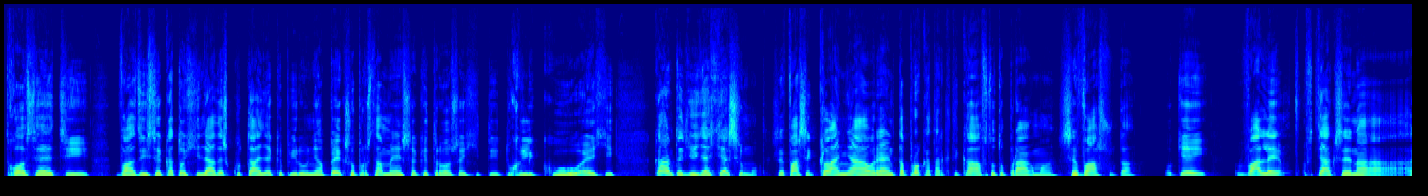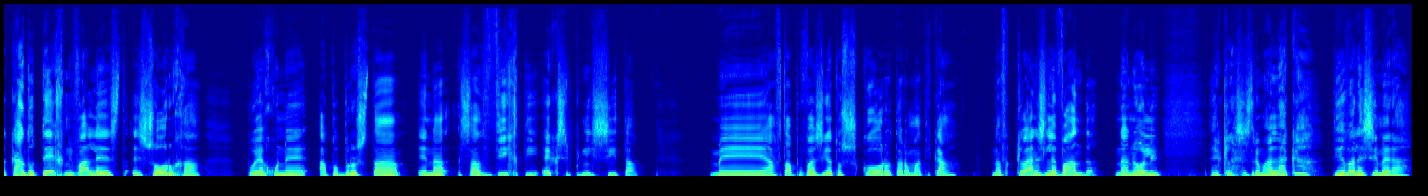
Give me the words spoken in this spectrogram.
Τρως έτσι, βάζεις 100.000 κουτάλια και πιρούνια απ' έξω προς τα μέσα και τρως. Έχει του γλυκού, έχει. Κάν' το ίδιο για χέσιμο. Σε φάση κλανιά, ωραία, είναι τα προκαταρκτικά αυτό το πράγμα. Σεβάσου τα. OK. Okay. Βάλε, φτιάξε ένα. Κάνε το τέχνη. Βάλε σόρουχα που έχουν από μπροστά ένα σαν δίχτυ εξυπνησίτα με αυτά που βάζει για το σκόρο, τα αρωματικά. Να κλάνεις λεβάντα. Να είναι όλοι. Έκλασες ρε μαλάκα. Τι έβαλες σήμερα.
